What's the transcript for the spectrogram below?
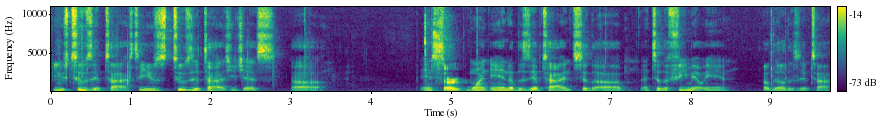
use two zip ties. To use two zip ties, you just uh, insert one end of the zip tie into the uh, into the female end of the other zip tie.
